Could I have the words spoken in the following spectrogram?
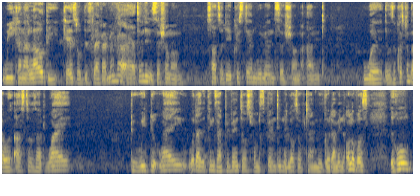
we can allow the cares of this life. I remember I attended a session on Saturday, Christian women session, and where there was a question that was asked us that why do we do why what are the things that prevent us from spending a lot of time with God? I mean, all of us, the whole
